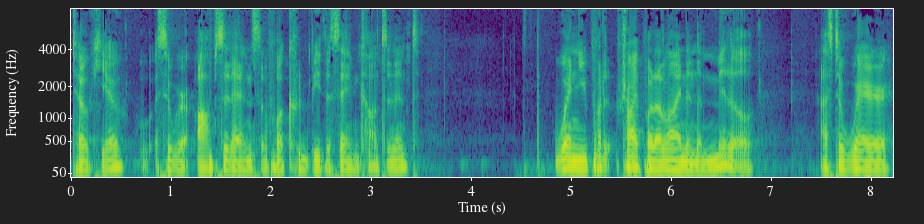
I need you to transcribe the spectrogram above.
Tokyo, so we're opposite ends of what could be the same continent. When you put try put a line in the middle as to where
